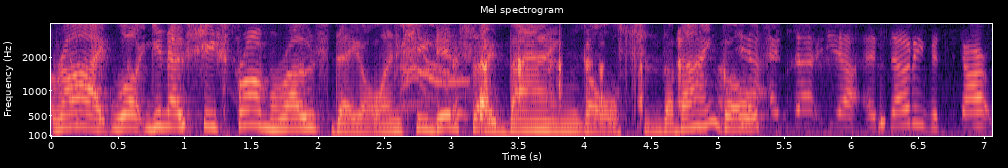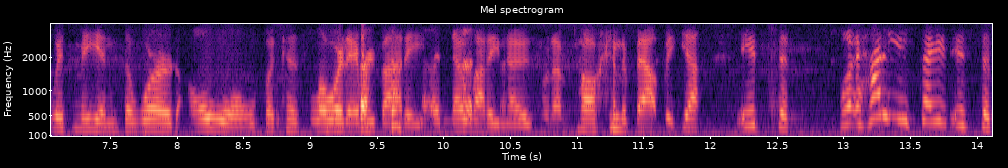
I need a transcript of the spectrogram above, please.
right. Well, you know, she's from Rosedale, and she did say bangles. The bangles. Yeah, and don't, yeah, and don't even start with me and the word oil because Lord, everybody and nobody knows what I'm talking about. But yeah, it's the what? How do you say it? It's the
